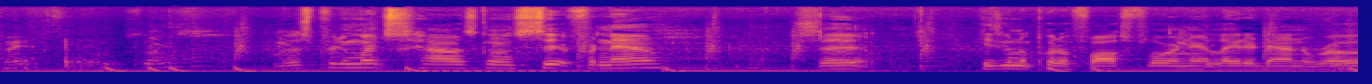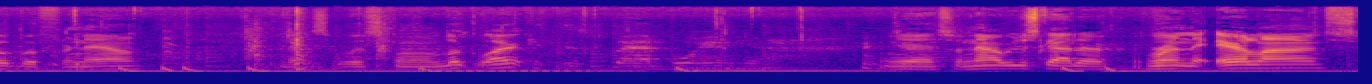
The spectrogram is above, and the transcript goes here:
Right. That's pretty much how it's gonna sit for now. Said he's gonna put a false floor in there later down the road, but for now, that's what it's gonna look like. Get this bad boy in here. yeah, so now we just gotta run the airlines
